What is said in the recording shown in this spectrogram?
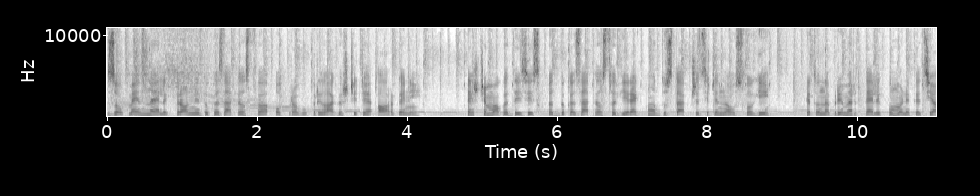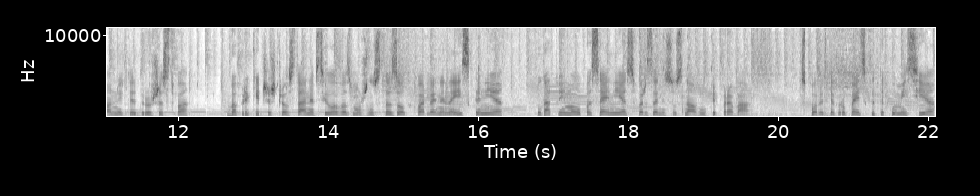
за обмен на електронни доказателства от правоприлагащите органи. Те ще могат да изискват доказателства директно от доставчиците на услуги, като например телекомуникационните дружества, въпреки че ще остане в сила възможността за отхвърляне на искания, когато има опасения, свързани с основните права. Според Европейската комисия,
